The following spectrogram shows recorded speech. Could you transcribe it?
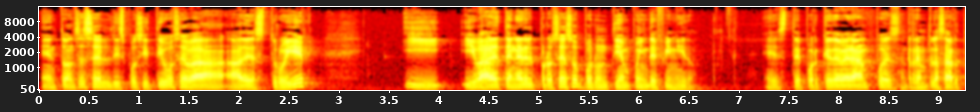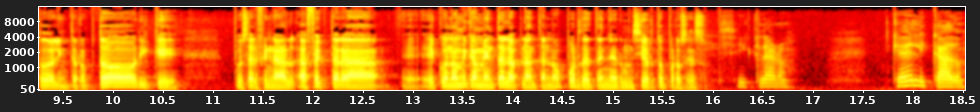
entonces el dispositivo se va a destruir y, y, va a detener el proceso por un tiempo indefinido. Este, porque deberán pues reemplazar todo el interruptor y que pues al final afectará eh, económicamente a la planta, ¿no? Por detener un cierto proceso. Sí, claro. Qué delicado.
